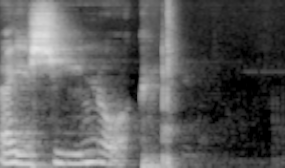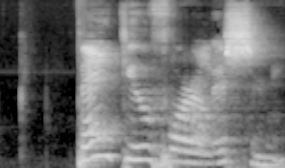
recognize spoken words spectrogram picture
Ayashinok. Thank you for listening.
